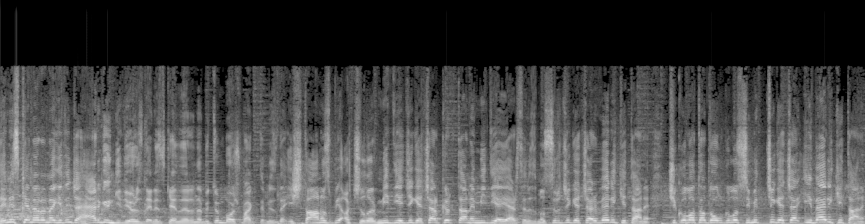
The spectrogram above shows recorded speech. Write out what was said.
deniz kenarına gidince her gün gidiyoruz deniz kenarına. Bütün boş vaktimizde iştahınız bir açılır. Midyeci geçer 40 tane midye yersiniz. Mısırcı geçer ver iki tane. Çikolata dolgulu simitçi geçer ver iki tane.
